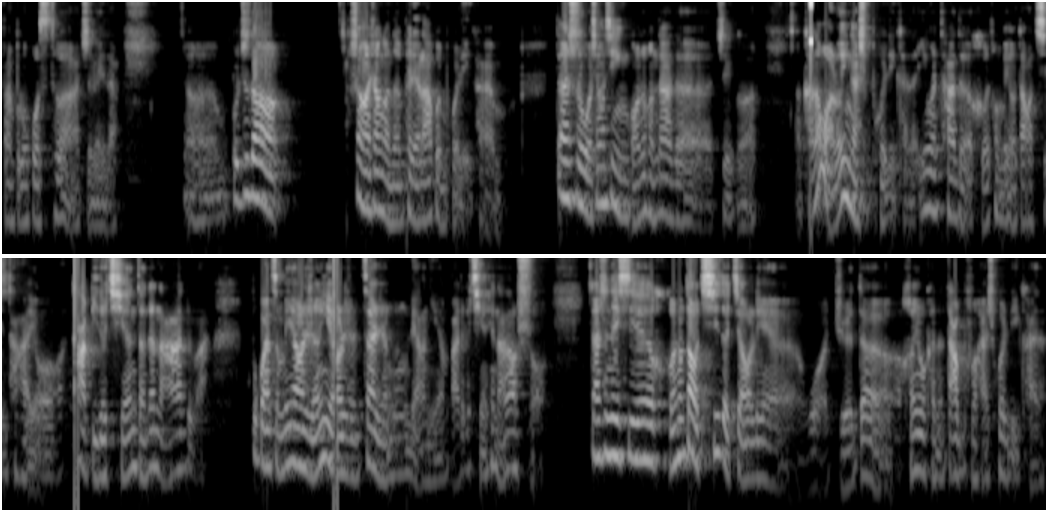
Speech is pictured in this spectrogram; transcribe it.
范布隆霍斯特啊之类的。呃，不知道上海上港的佩雷拉会不会离开？但是我相信广州恒大的这个卡纳瓦罗应该是不会离开的，因为他的合同没有到期，他还有大笔的钱等着拿，对吧？不管怎么样，忍也要忍，再忍两年，把这个钱先拿到手。但是那些合同到期的教练，我觉得很有可能大部分还是会离开的。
